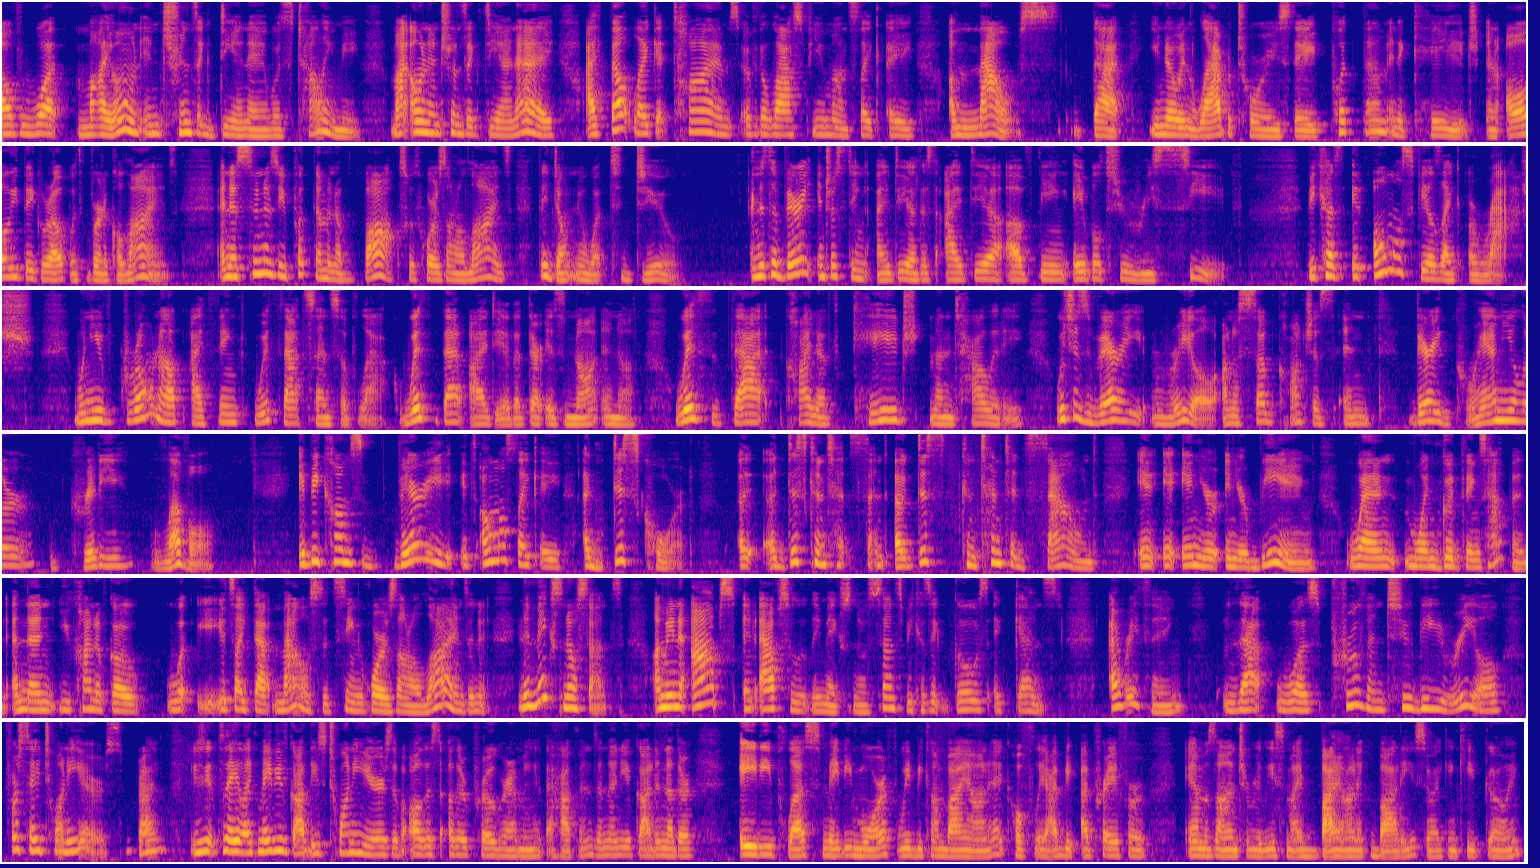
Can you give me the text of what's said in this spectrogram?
of what my own intrinsic DNA was telling me. My own intrinsic DNA, I felt like at times over the last few months, like a, a mouse that, you know, in laboratories, they put them in a cage and all they grow up with vertical lines. And as soon as you put them in a box with horizontal lines, they don't know what to do. And it's a very interesting idea, this idea of being able to receive because it almost feels like a rash. When you've grown up, I think, with that sense of lack, with that idea that there is not enough, with that kind of cage mentality, which is very real on a subconscious and very granular, gritty level, it becomes very, it's almost like a, a discord, a, a, discontent, a discontented sound in, in your in your being when when good things happen. And then you kind of go what it's like that mouse that's seeing horizontal lines and it and it makes no sense. I mean apps it absolutely makes no sense because it goes against everything that was proven to be real for say 20 years right you could say like maybe you've got these 20 years of all this other programming that happens and then you've got another 80 plus, maybe more if we become bionic. Hopefully, I, be, I pray for Amazon to release my bionic body so I can keep going.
